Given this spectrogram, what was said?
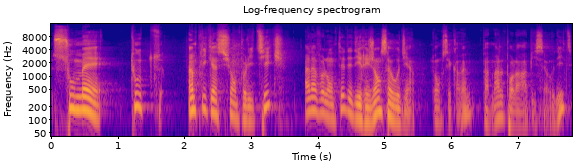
soumet toute implication politique à la volonté des dirigeants saoudiens. Donc c'est quand même pas mal pour l'Arabie saoudite.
